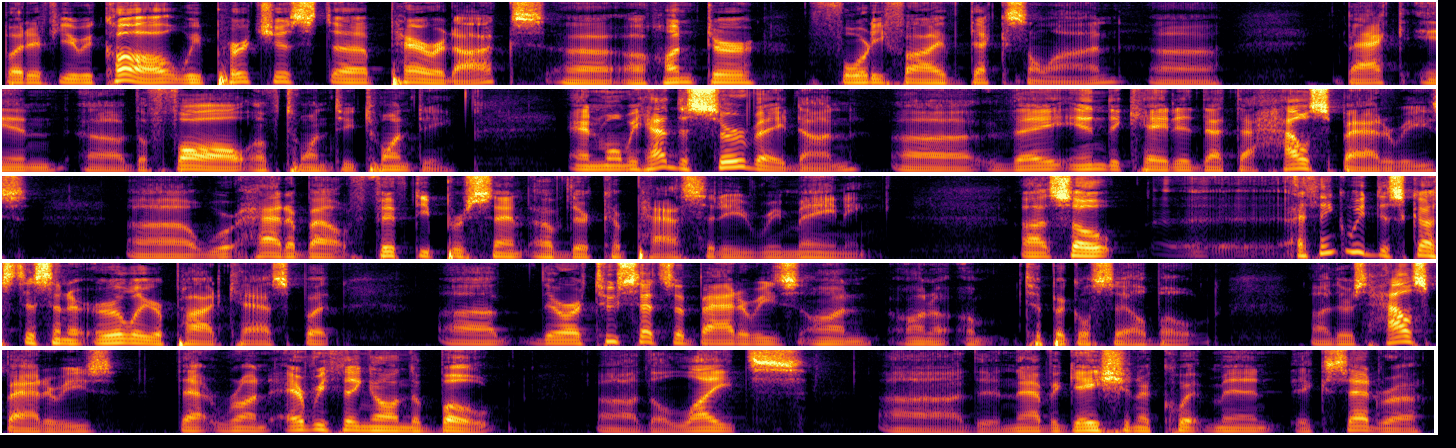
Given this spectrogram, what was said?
But if you recall, we purchased uh, Paradox, uh, a Hunter 45 deck salon, uh, back in the fall of 2020. And when we had the survey done, they indicated that the house batteries were had about 50% of their capacity remaining. so I think we discussed this in an earlier podcast, but uh, there are two sets of batteries on on a, a typical sailboat. Uh, there's house batteries that run everything on the boat, uh, the lights, uh, the navigation equipment, etc.,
